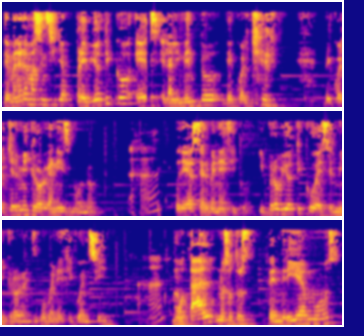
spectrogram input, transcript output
de manera más sencilla, prebiótico es el alimento de cualquier de cualquier microorganismo, ¿no? Ajá. Podría ser benéfico. Y probiótico es el microorganismo benéfico en sí. Ajá. Como tal, nosotros tendríamos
